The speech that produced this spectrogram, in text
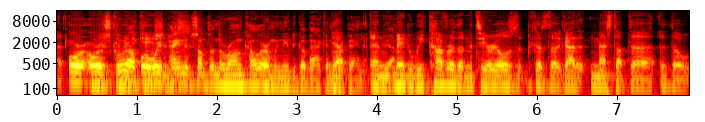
uh, Or or screw up where we painted something the wrong color and we need to go back and Yep. repaint it. And Yeah. maybe we cover the materials because the guy that messed up the the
